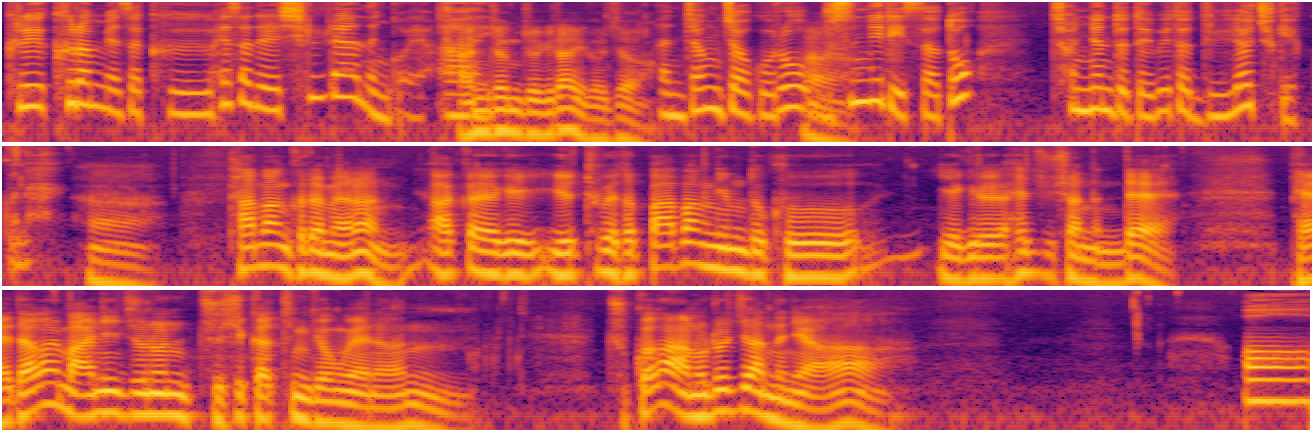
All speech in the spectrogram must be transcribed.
그래 그런 면에서 그 회사들을 신뢰하는 거예요. 아, 안정적이라 이거죠. 안정적으로 아. 무슨 일이 있어도 전년도 대비 더 늘려주겠구나. 아. 다만 그러면은 아까 여기 유튜브에서 빠방님도 그 얘기를 해주셨는데 배당을 많이 주는 주식 같은 경우에는 주가가 안 오르지 않느냐. 어,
